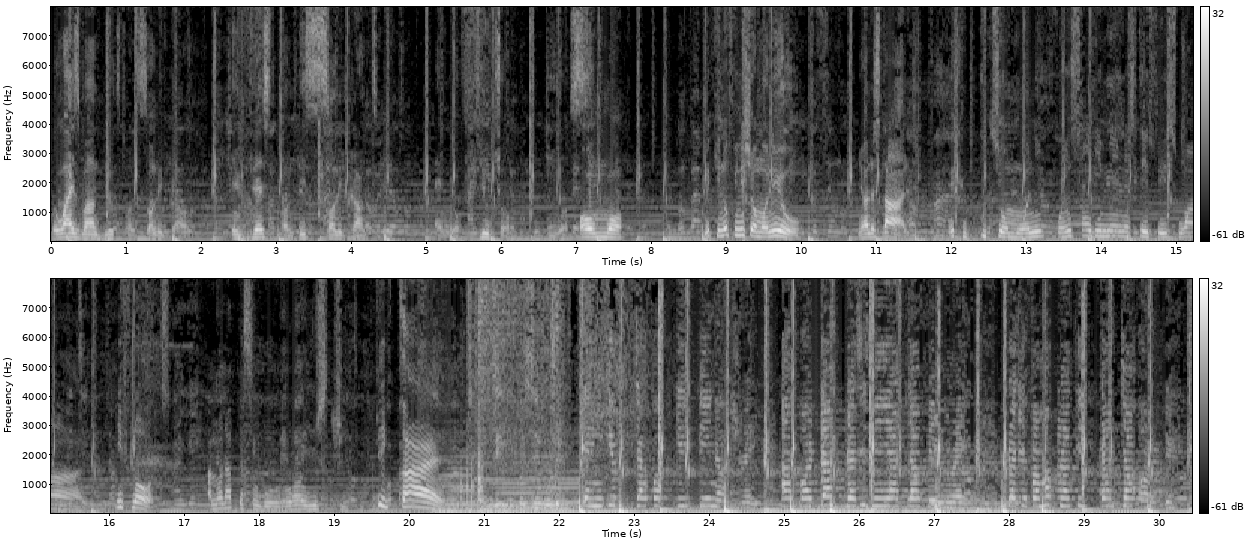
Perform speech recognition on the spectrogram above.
wise man built on solid ground. Invest on this solid ground today, and your future will be yours. Omo, make you no finish your money o. You understand? Make you put your money for inside the Amen Estate phase one. If not, another person go run you street big time. Thank you, Jah, for keeping us right. Abundant blesses me at the feel right. Bless it from a plenty, ganja all 给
